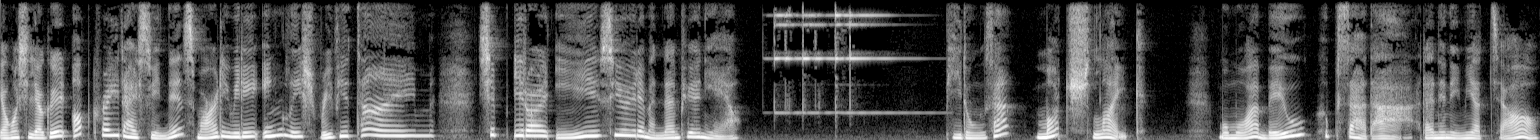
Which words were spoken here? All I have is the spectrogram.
영어 실력을 업그레이드 할 수 있는 Smarty Weedy English Review Time. 11월 2일 수요일에 만난 표현이에요. 비동사 much like. 모모와 매우 흡사하다 라는 의미였죠.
